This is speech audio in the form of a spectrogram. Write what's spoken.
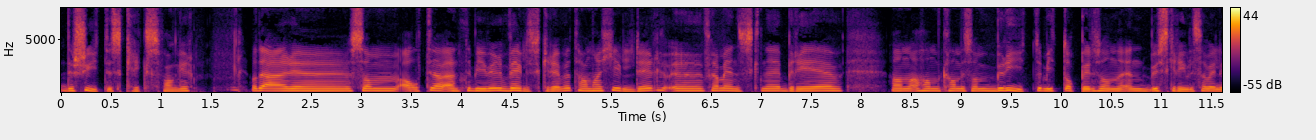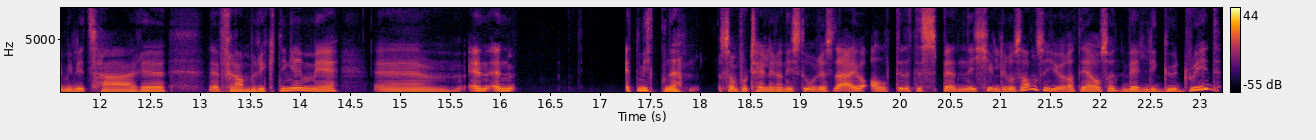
det skytes krigsfanger. Og det er eh, som alltid av Anthony Beaver velskrevet, han har kilder eh, fra menneskene, brev, han, han kan liksom bryte midt oppi sånn en beskrivelse av veldig militære eh, framrykninger med en, en et vitne som forteller en historie. Så det er jo alltid dette spennet i kilder hos han som gjør at det er også en veldig good read,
